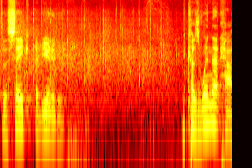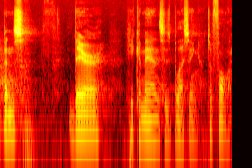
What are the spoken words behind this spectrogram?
for the sake of unity. Because when that happens, there he commands his blessing to fall.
